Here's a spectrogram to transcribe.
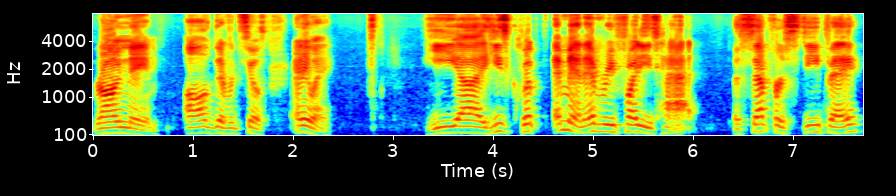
wrong name. All different seals. Anyway, he uh, he's clipped. And man, every fight he's had, except for Stipe.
